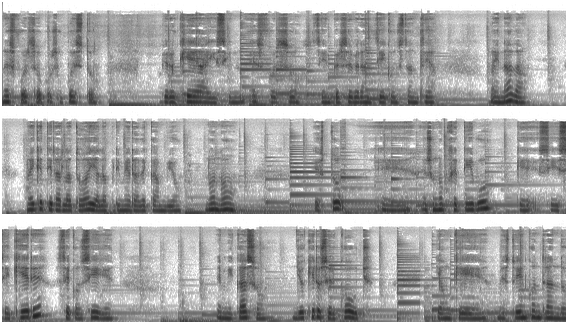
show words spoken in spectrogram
esfuerzo, por supuesto. Pero ¿qué hay sin esfuerzo, sin perseverancia y constancia? No hay nada. No hay que tirar la toalla la primera de cambio. No, no. Esto eh, es un objetivo que si se quiere, se consigue. En mi caso, yo quiero ser coach y aunque me estoy encontrando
